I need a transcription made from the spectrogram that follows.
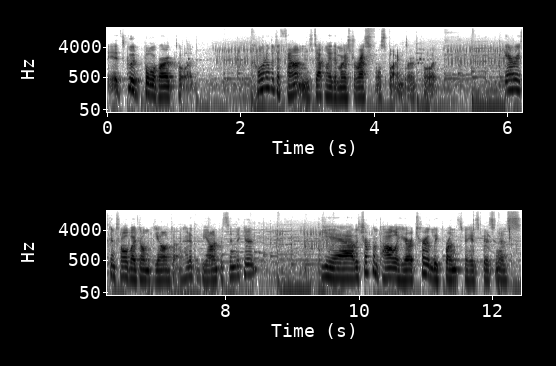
it's good for Rogueport corner with the fountain is definitely the most restful spot in Rogueport. The area is controlled by Don Pianta, head of the Pianta Syndicate. Yeah, the shop and parlor here are totally fronts for his business.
